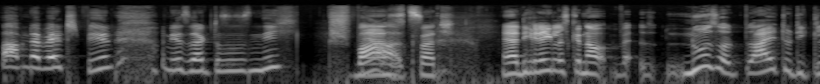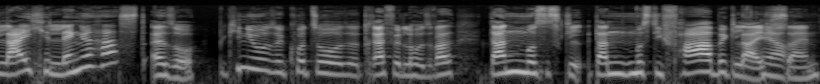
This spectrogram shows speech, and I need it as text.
Farben der Welt spielen und ihr sagt, das ist nicht Ja, das schwarz. ist Quatsch. Ja, die Regel ist genau, nur sobald du die gleiche Länge hast, also Bikinihose, kurze Hose, Dreiviertelhose, was, dann muss es, dann muss die Farbe gleich Ja. sein.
